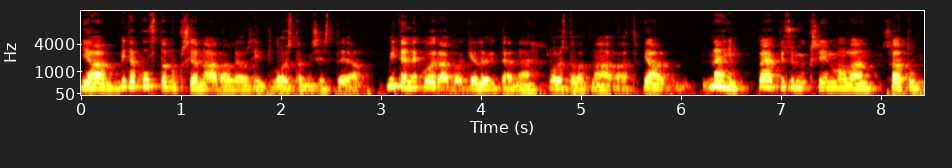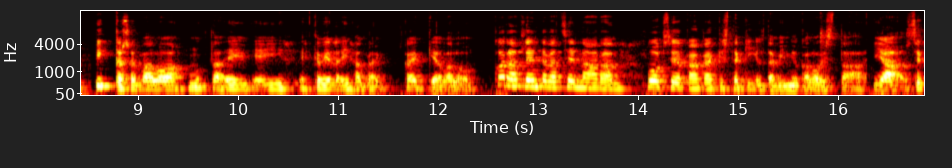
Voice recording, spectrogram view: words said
Ja mitä kustannuksia naaraalle on siitä loistamisesta ja miten ne koiraat oikein löytää nämä loistavat naaraat. Ja näihin pääkysymyksiin me ollaan saatu pikkasen valoa, mutta ei, ei ehkä vielä ihan kaikkea valoa. Koirat lentävät sen naaran luokse, joka on kaikista kiiltävin, joka loistaa. Ja se,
